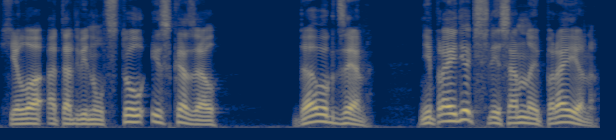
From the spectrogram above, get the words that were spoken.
Хило отодвинул стул и сказал, «Даук-дзен, не пройдетесь ли со мной по району?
